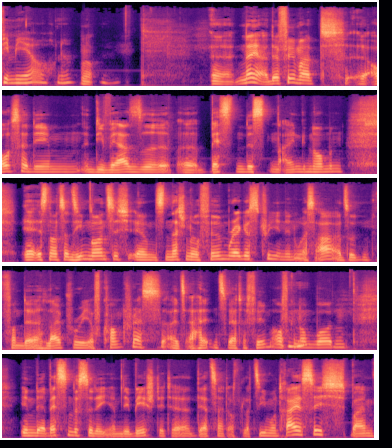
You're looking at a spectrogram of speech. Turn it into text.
wie mir auch, ne? Ja. Äh, naja, der Film hat äh, außerdem diverse äh, Bestenlisten eingenommen. Er ist 1997 ins National Film Registry in den USA, also von der Library of Congress, als erhaltenswerter Film aufgenommen worden. In der Bestenliste der IMDB steht er derzeit auf Platz 37 beim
